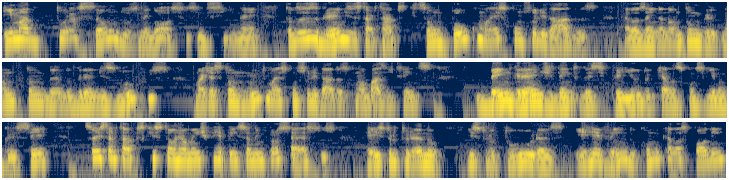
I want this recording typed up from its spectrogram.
e maturação dos negócios em si, né? Todas as grandes startups que são um pouco mais consolidadas, elas ainda não estão não estão dando grandes lucros, mas já estão muito mais consolidadas com uma base de clientes bem grande dentro desse período que elas conseguiram crescer, são startups que estão realmente repensando em processos, reestruturando estruturas e revendo como que elas podem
